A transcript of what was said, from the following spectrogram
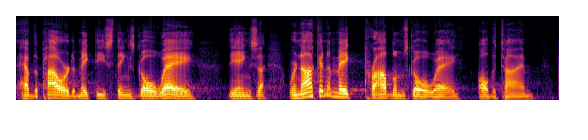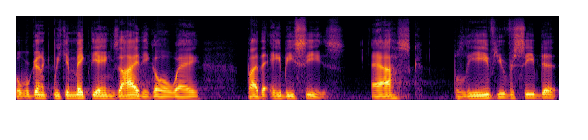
have the power to make these things go away. The anxiety. We're not going to make problems go away all the time, but we're going to, we can make the anxiety go away by the ABCs. Ask, believe you've received it,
